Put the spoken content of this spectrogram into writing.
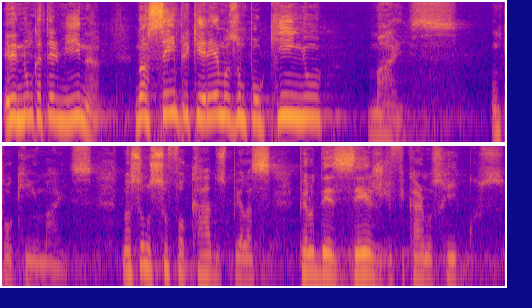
Ele nunca termina. Nós sempre queremos um pouquinho mais. Um pouquinho mais. Nós somos sufocados pelas, pelo desejo de ficarmos ricos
